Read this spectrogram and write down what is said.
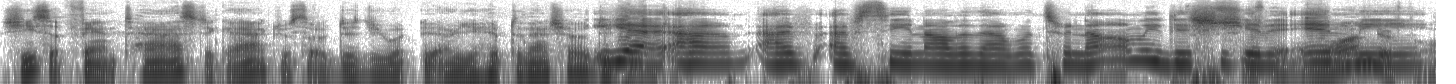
She's a fantastic actress. So, did you are you hip to that show? Did yeah, um, I've I've seen all of that one too. Not only did she She's get an Emmy,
